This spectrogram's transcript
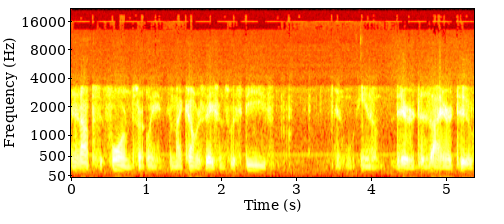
in an opposite form. Certainly, in my conversations with Steve and you know their desire to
